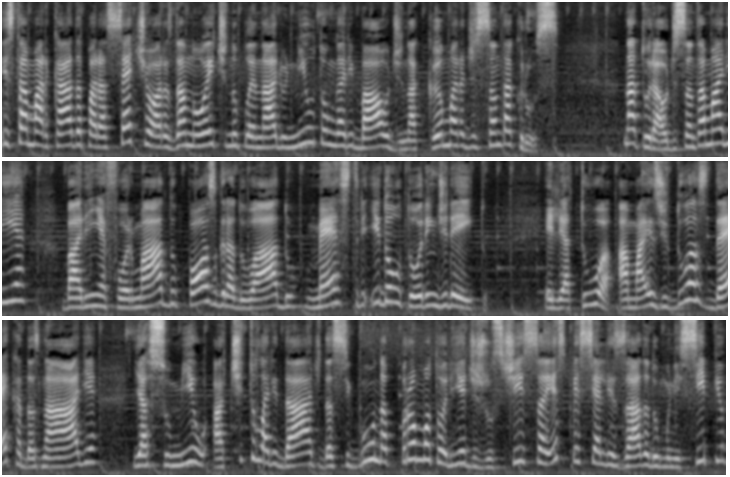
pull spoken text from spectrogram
está marcada para as 7 horas da noite no plenário Newton Garibaldi, na Câmara de Santa Cruz. Natural de Santa Maria, Barim é formado, pós-graduado, mestre e doutor em Direito. Ele atua há mais de duas décadas na área e assumiu a titularidade da segunda Promotoria de Justiça especializada do município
